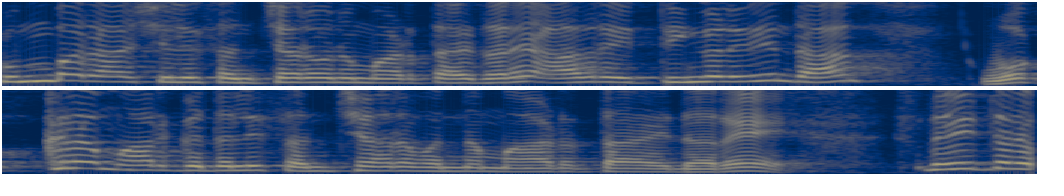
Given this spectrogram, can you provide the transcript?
ಕುಂಭ ರಾಶಿಯಲ್ಲಿ ಸಂಚಾರವನ್ನು ಮಾಡ್ತಾ ಇದ್ದಾರೆ. ಆದರೆ ಈ ತಿಂಗಳಿನಿಂದ ವಕ್ರ ಮಾರ್ಗದಲ್ಲಿ ಸಂಚಾರವನ್ನು ಮಾಡ್ತಾ ಇದ್ದಾರೆ. ಸ್ನೇಹಿತರೆ,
